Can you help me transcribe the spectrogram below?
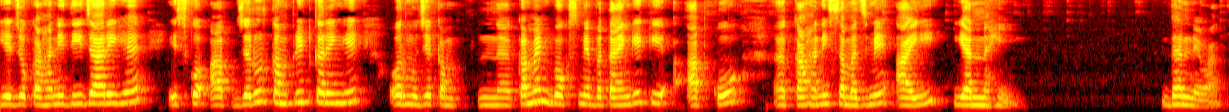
ये जो कहानी दी जा रही है, इसको आप ज़रूर कंप्लीट करेंगे और मुझे कम कमेंट बॉक्स में बताएँगे कि आपको कहानी समझ में आई या नहीं। धन्यवाद।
